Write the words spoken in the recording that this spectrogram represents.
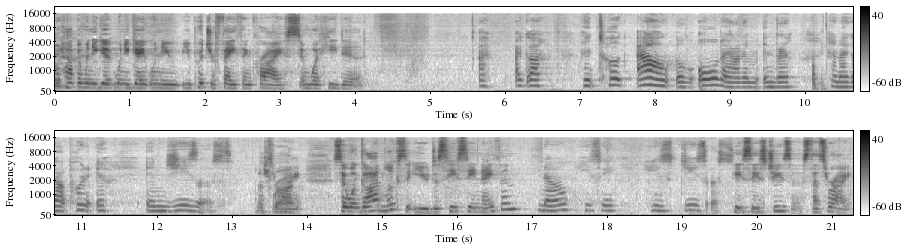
what happened when you get when you gave when you you put your faith in christ and what he did I, I got it took out of old Adam and then and I got put in, in Jesus. That's, right. so when god looks at you does he see nathan No, he see he's Jesus. he sees jesus that's right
